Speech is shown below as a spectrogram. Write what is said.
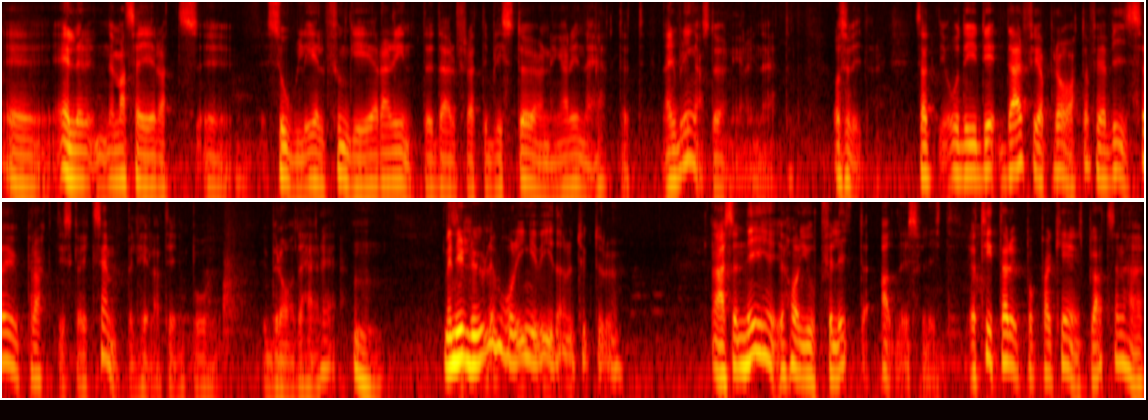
Eh, Eller när man säger att eh, solel fungerar inte därför att det blir störningar i nätet. Nej, det blir inga störningar i nätet. Och så vidare. Så att, och det är det, därför jag pratar, för jag visar ju praktiska exempel hela tiden på hur bra det här är. Men i Luleå var det inget vidare tyckte du? Alltså ni har gjort för lite, alldeles för lite. Jag tittar ut på parkeringsplatsen här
